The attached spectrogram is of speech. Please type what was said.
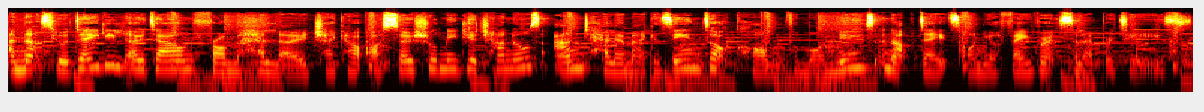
And that's your daily lowdown from Hello. Check out our social media channels and HelloMagazine.com for more news and updates on your favourite celebrities.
